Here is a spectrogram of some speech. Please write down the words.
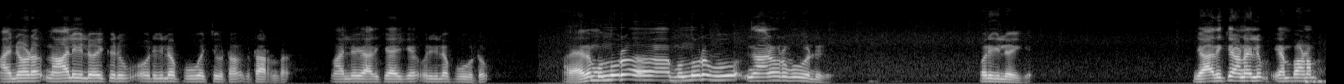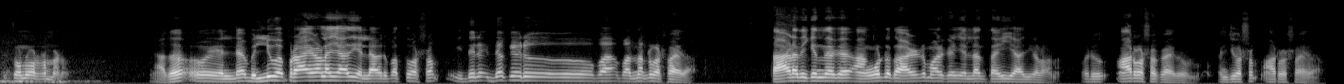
അതിനോട് നാല് കിലോയ്ക്ക് ഒരു ഒരു കിലോ പൂ വെച്ച് കിട്ടാൻ കിട്ടാറുണ്ട്. നാല് കിലോ ജാതിക്കായ്ക്ക് ഒരു കിലോ പൂ കിട്ടും. അതായത് മുന്നൂറ് മുന്നൂറ് പൂ നാനൂറ് പൂ വേണ്ടി വരും. ഒരു കിലോയ്ക്ക്. ജാതിക്കാണേലും എമ്പണം തൊണ്ണൂറെണ്ണം വേണം. അത് എല്ലാ വലിയ പ്രായമുള്ള ജാതിയല്ല ഒരു പത്ത് വർഷം. ഇതിൽ ഇതൊക്കെ ഒരു പന്ത്രണ്ട് വർഷമായതാണ് താഴെ നിൽക്കുന്നതൊക്കെ അങ്ങോട്ട് താഴോട്ട് മാറിക്കഴിഞ്ഞാൽ എല്ലാം തൈ ജാതികളാണ്. ഒരു ആറ് വർഷമൊക്കെ ആയതേ ഉള്ളൂ. അഞ്ച് വർഷം ആറ് വർഷമായതാണ്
